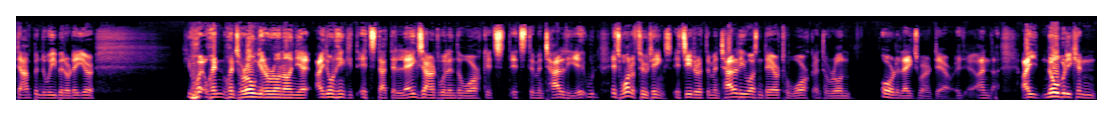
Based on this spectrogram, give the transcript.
dampened a wee bit, or that you're when when Tyrone get a run on you, I don't think it, it's that the legs aren't willing to work. It's it's the mentality. It would it's one of two things. It's either that the mentality wasn't there to work and to run, or the legs weren't there. And I nobody can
